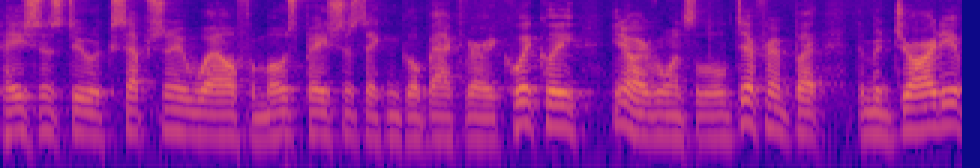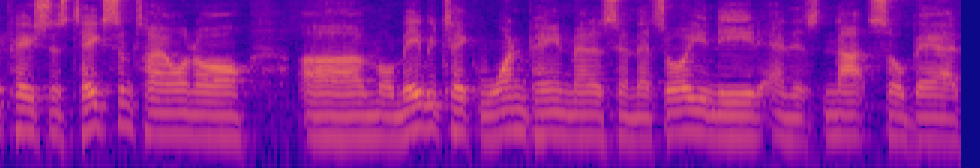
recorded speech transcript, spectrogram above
patients do exceptionally well. For most patients, they can go back very quickly. You know, everyone's a little different, but the majority of patients take some Tylenol um, or maybe take one pain medicine. That's all you need, and it's not so bad.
